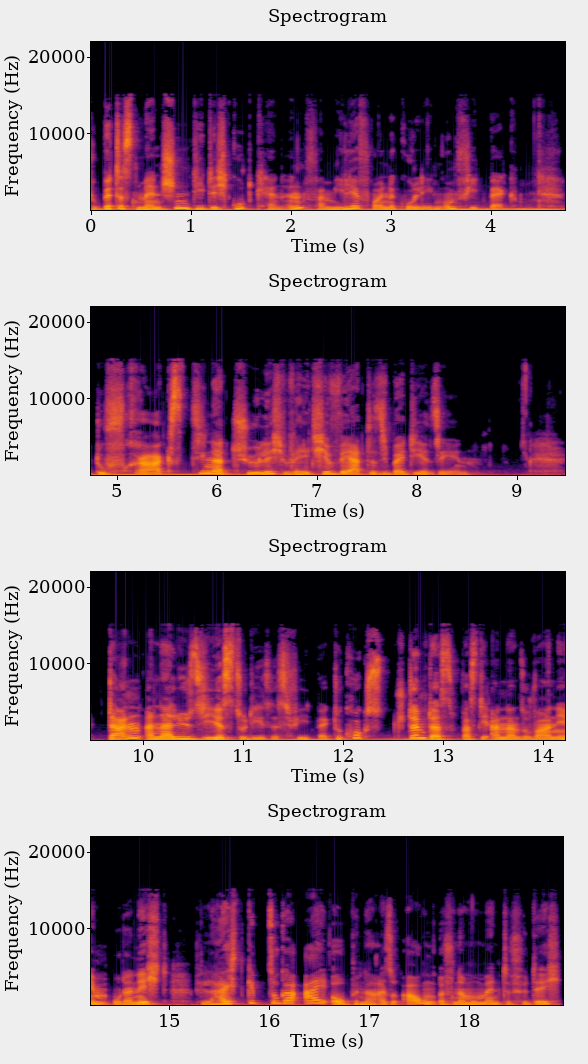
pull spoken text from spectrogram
Du bittest Menschen, die dich gut kennen, Familie, Freunde, Kollegen, um Feedback. Du fragst sie natürlich, welche Werte sie bei dir sehen. Dann analysierst du dieses Feedback. Du guckst, stimmt das, was die anderen so wahrnehmen oder nicht? Vielleicht gibt es sogar Eye-Opener, also Augenöffner-Momente für dich,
